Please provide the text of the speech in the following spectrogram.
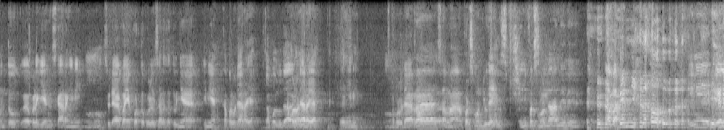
untuk eh, apalagi yang sekarang ini Hmm. sudah banyak portofolio salah satunya ini ya kapal udara ya Kapal udara. kapal udara ya yang ini kapal udara sama First Moon juga ya Ini first Moon monan ini. apa bandnya tahu ini band,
